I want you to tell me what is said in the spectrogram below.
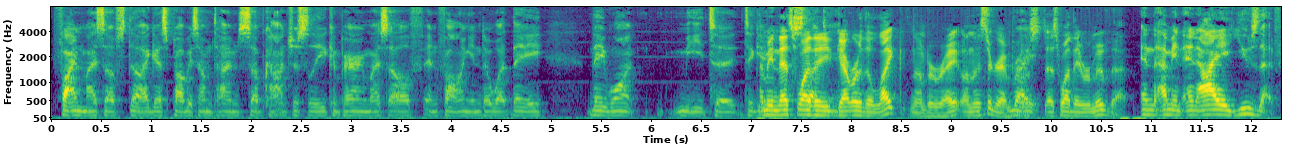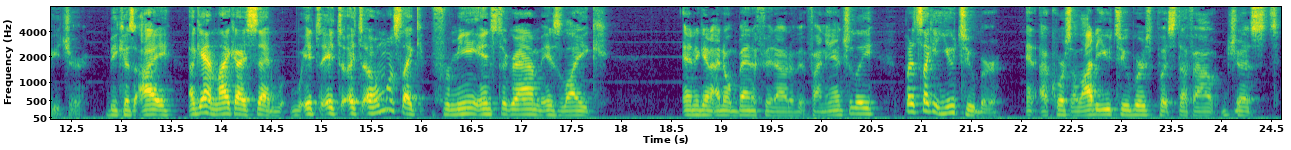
find myself still, I guess, probably sometimes subconsciously comparing myself and falling into what they they want me to to get. I mean, that's why they in. got rid of the like number, right, on the Instagram Right. post. That's why they removed that. and I mean, and I use that feature because I, again, like I said, it's it's it's almost like for me, Instagram is like, and again, I don't benefit out of it financially, but it's like a YouTuber, and of course, a lot of YouTubers put stuff out just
